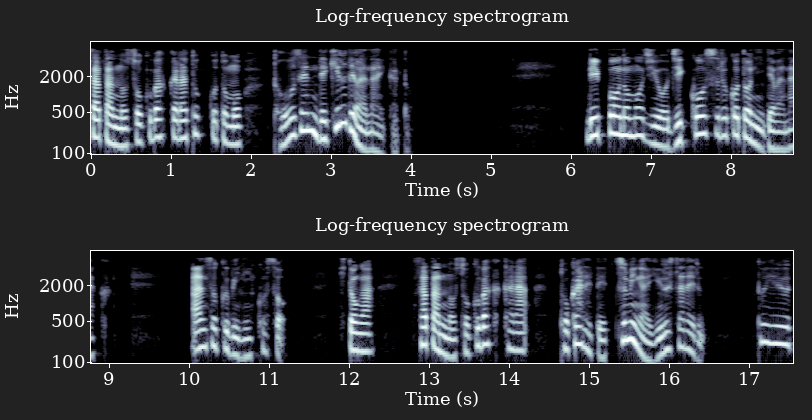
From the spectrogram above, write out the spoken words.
サタンの束縛から解くことも当然できるではないかと。立法の文字を実行することにではなく、安息日にこそ人がサタンの束縛から解かれて罪が許されるという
